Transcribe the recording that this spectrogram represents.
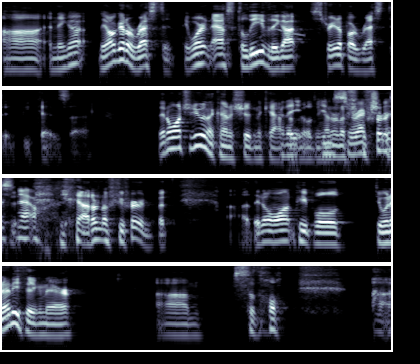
Uh, and they got they all got arrested. They weren't asked to leave; they got straight up arrested because uh, they don't want you doing that kind of shit in the Capitol building. I don't know if you've heard. now? Yeah, I don't know if you've heard, but uh, they don't want people doing anything there. Um, so the whole uh,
